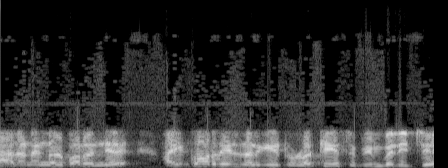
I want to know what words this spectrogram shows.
കാരണങ്ങൾ പറഞ്ഞ് ഹൈക്കോടതിയിൽ നൽകിയിട്ടുള്ള കേസ് പിൻവലിച്ച്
